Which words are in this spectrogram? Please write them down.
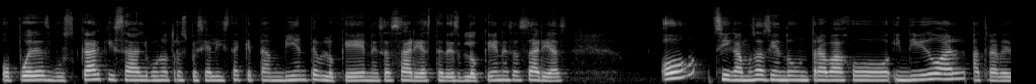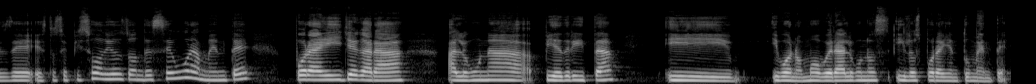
o puedes buscar quizá algún otro especialista que también te bloquee en esas áreas, te desbloquee en esas áreas o sigamos haciendo un trabajo individual a través de estos episodios donde seguramente por ahí llegará alguna piedrita y, y bueno, moverá algunos hilos por ahí en tu mente.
